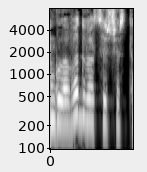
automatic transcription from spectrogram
Глава 26.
